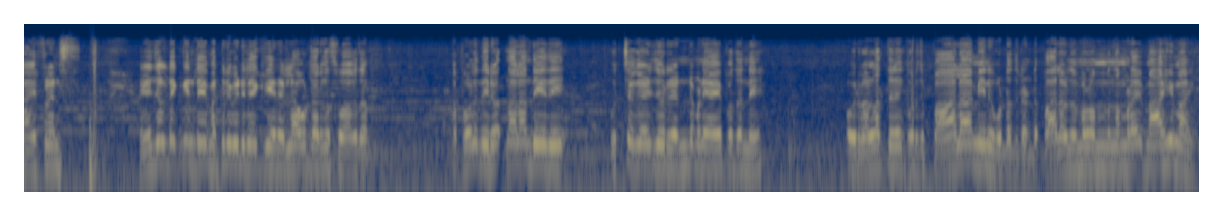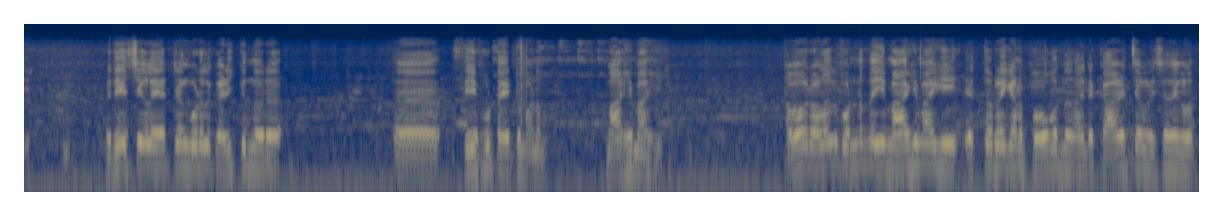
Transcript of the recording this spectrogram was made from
ഹായ് ഫ്രണ്ട്സ് ഏഞ്ചൽ ടെക്കിന്റെ മറ്റൊരു വീഡിയോയിലേക്ക് എല്ലാ കൂട്ടുകാർക്കും സ്വാഗതം. അപ്പോൾ ഇന്ന് ഇരുപത്തിനാലാം തീയതി ഉച്ച കഴിഞ്ഞ് ഒരു രണ്ട് മണിയായപ്പോൾ തന്നെ ഒരു വള്ളത്തിൽ കുറച്ച് പാലാമീൻ കൊണ്ടുവന്നിട്ടുണ്ട്. പാലാ നമ്മൾ നമ്മുടെ മാഹി മാഹി. വിദേശികൾ ഏറ്റവും കൂടുതൽ കഴിക്കുന്ന ഒരു സീ ഫുഡ് ഐറ്റമാണ് മാഹി മാഹി. അപ്പോൾ ഒരു വള്ളത്തിൽ കൊണ്ടുവന്ന ഈ മാഹി മാഹി എത്ര രൂപയ്ക്കാണ് പോകുന്നത്? അതിന്റെ കാഴ്ചകളും വിശേഷങ്ങളും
